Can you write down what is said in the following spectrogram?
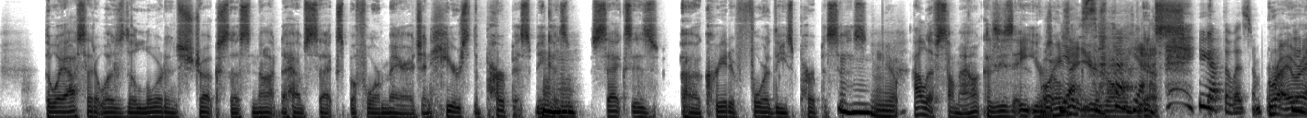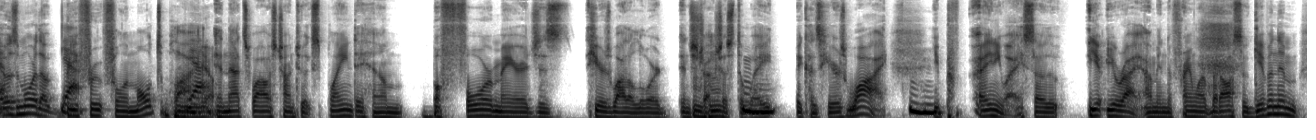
the way I said it was the Lord instructs us not to have sex before marriage. And here's the purpose because sex is uh, created for these purposes. Yep. I left some out because he's eight years Well, old. he's eight years old, yes. yes. You got the wisdom. for Right, you right. know. It was more the Yeah. be fruitful and multiply. Yeah. And that's why I was trying to explain to him before marriage is here's why the Lord instructs Mhm. us to wait because here's why. Mhm. You, pr- anyway, so you- you're right. I mean, the framework, but also giving them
